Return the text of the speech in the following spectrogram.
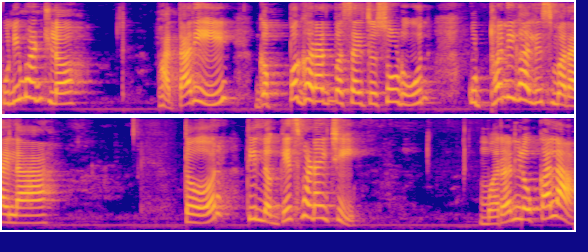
कुणी म्हटलं म्हातारी गप्प घरात बसायचं सोडून कुठं निघालीस मरायला? तर ती लगेच म्हणायची मरण लोकाला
